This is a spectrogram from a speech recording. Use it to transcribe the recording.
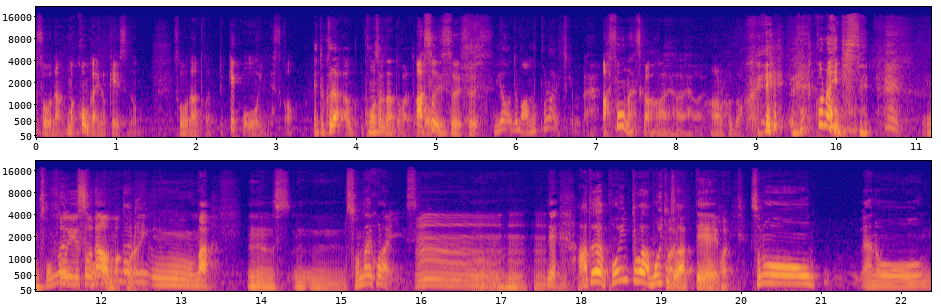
相談、うん、まあ、今回のケースの相談とかって結構多いんですか？えっと、クラコンサルタントからあそうですそうですそうです。いやでもあんま来ないですけどね。あそうなんですか？はいはいはい。なるほど。来ないんですね。そんなそういう相談はあんま来ないっていう。うんまあうん、うん、そんなに来ないですよ。うんで、あとはポイントはもう一つあって、はいはい、そのあの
